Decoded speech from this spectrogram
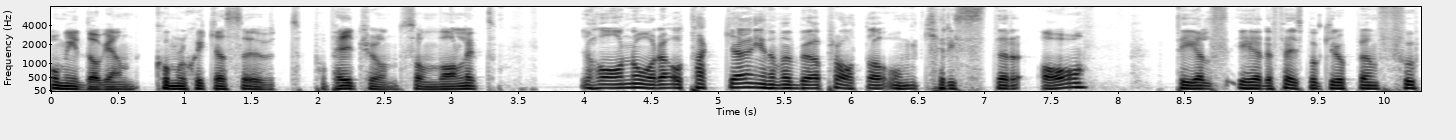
och middagen kommer att skickas ut på Patreon som vanligt. Jag har några att tacka innan vi börjar prata om Christer A. Dels är det Facebookgruppen FUP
